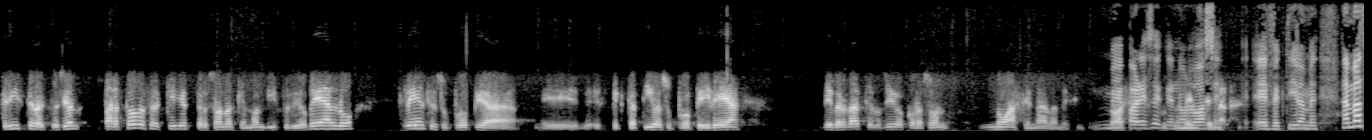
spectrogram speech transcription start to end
triste la situación. Para todas aquellas personas que no han visto el video, véanlo, créense su propia eh, expectativa, su propia idea. De verdad, se los digo de corazón, no hace nada Messi. Me parece que no lo hace, efectivamente. Además,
